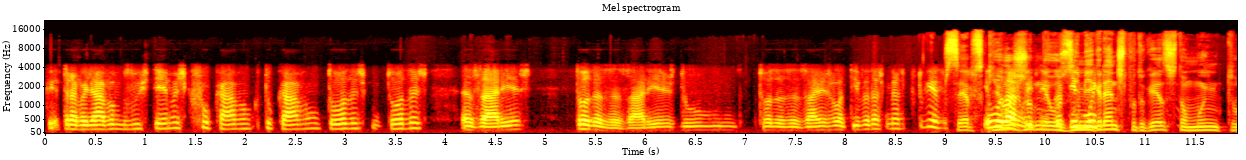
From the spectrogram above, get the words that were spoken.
que trabalhávamos os temas que focavam, que tocavam todas, todas as áreas todas as áreas do todas as áreas relativas às mulheres portuguesas. Percebe-se que hoje um os imigrantes muito... portugueses estão muito,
